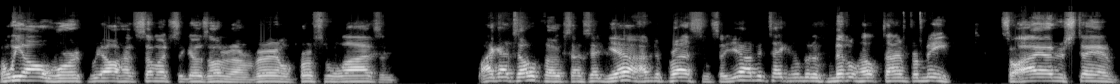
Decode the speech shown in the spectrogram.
And we all work, we all have so much that goes on in our very own personal lives. And like I told folks, I said, Yeah, I'm depressed. And so, yeah, I've been taking a little bit of mental health time for me. So I understand.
